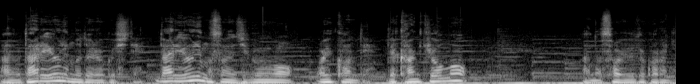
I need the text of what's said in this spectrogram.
あの誰よりも努力して誰よりもその自分を追い込んでで環境もあのそういうところに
